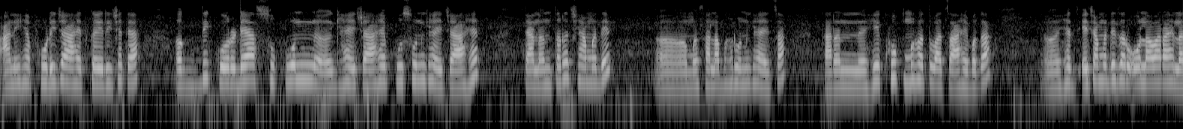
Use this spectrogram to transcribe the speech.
आणि ह्या फोडी ज्या आहेत कैरीच्या त्या अगदी कोरड्या सुकवून घ्यायच्या आहे पुसून घ्यायच्या आहेत. त्यानंतरच ह्यामध्ये मसाला भरून घ्यायचा. कारण हे खूप महत्त्वाचं आहे बघा. हे ह्या याच्यामध्ये जर ओलावा राहिला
